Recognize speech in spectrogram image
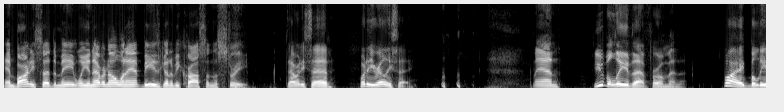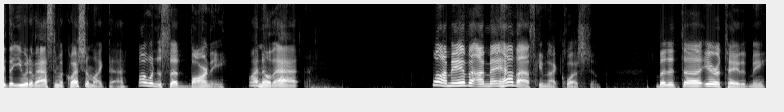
And Barney said to me, Well, you never know when Aunt Bee is going to be crossing the street. Is that what he said? What did he really say? Man, you believe that for a minute. Well, I believe that you would have asked him a question like that. I wouldn't have said Barney. Well, I know that. Well, I may have I may have asked him that question, but it uh, irritated me,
